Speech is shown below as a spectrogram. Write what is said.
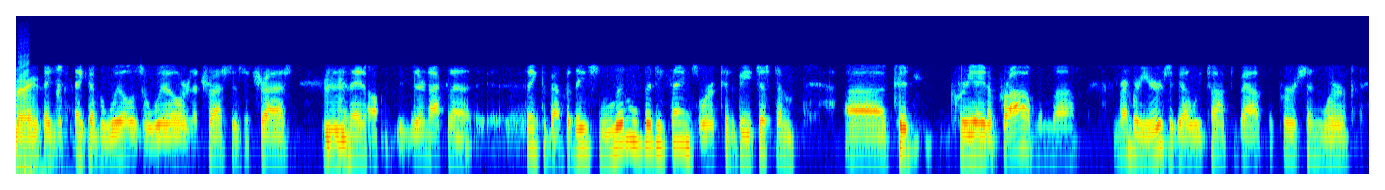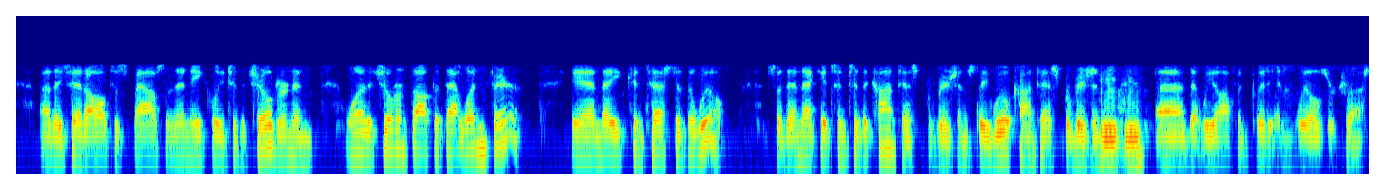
right they just think of a will as a will or a trust as a trust mm-hmm. and they don't they're not going to think about but these little bitty things where it could be just a uh, could create a problem uh, remember years ago we talked about the person where uh, they said all to spouse and then equally to the children and one of the children thought that that wasn't fair and they contested the will so then that gets into the contest provisions, the will contest provisions mm-hmm. uh, that we often put in wills or trusts.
